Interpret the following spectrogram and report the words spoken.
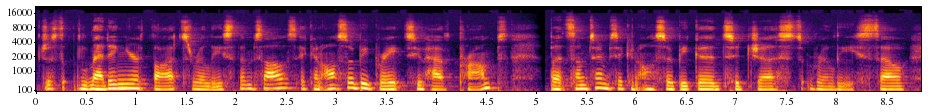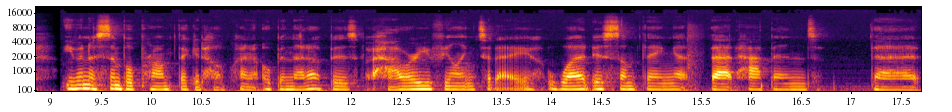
just letting your thoughts release themselves. It can also be great to have prompts, but sometimes it can also be good to just release. So, even a simple prompt that could help kind of open that up is How are you feeling today? What is something that happened that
